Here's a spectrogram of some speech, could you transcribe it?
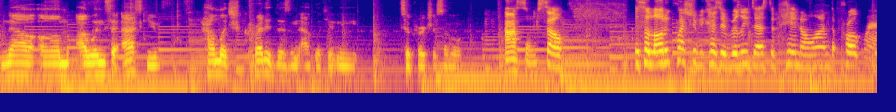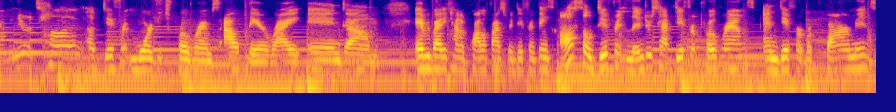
Now, um, I wanted to ask you, how much credit does an applicant need to purchase a home? Awesome. So it's a loaded question because it really does depend on the program. And there are a ton of different mortgage programs out there, right? And um, everybody kind of qualifies for different things. Also, different lenders have different programs and different requirements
